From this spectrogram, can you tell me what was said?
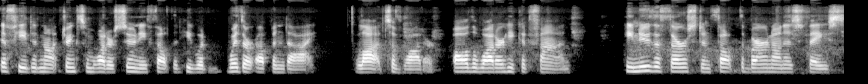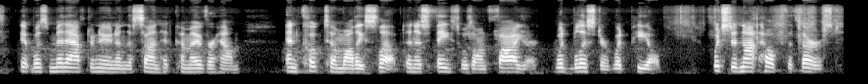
if he did not drink some water soon, he felt that he would wither up and die. Lots of water, all the water he could find. He knew the thirst and felt the burn on his face. It was mid afternoon, and the sun had come over him and cooked him while he slept, and his face was on fire, would blister, would peel, which did not help the thirst,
